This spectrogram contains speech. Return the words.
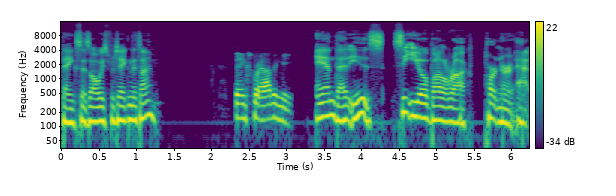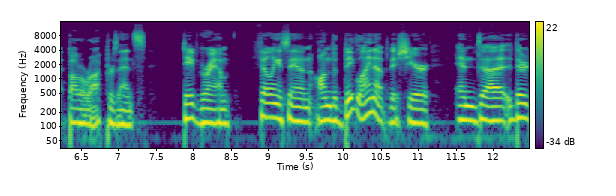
thanks as always for taking the time. Thanks for having me. And that is CEO of Bottle Rock, partner at Bottle Rock Presents, Dave Graham, filling us in on the big lineup this year. And uh, they're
